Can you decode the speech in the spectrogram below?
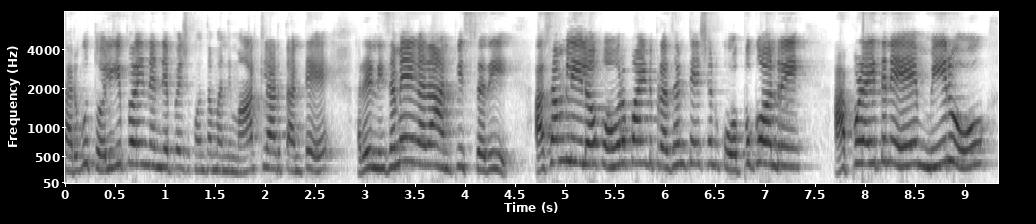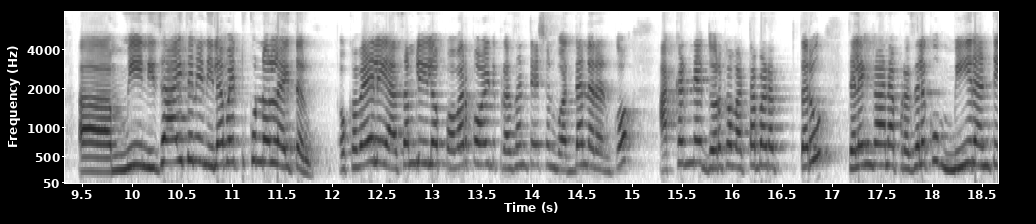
కరువు తొలగిపోయిందని చెప్పేసి కొంతమంది మాట్లాడుతుంటే అరే నిజమే కదా అనిపిస్తుంది. అసెంబ్లీలో పవర్ పాయింట్ ప్రజెంటేషన్కు ఒప్పుకోనరి అప్పుడైతేనే మీరు మీ నిజాయితీని నిలబెట్టుకున్న వాళ్ళు అవుతారు ఒకవేళ ఈ అసెంబ్లీలో పవర్ పాయింట్ ప్రజెంటేషన్ వద్దన్నారనుకో అక్కడనే దొరకబట్టబడతారు తెలంగాణ ప్రజలకు మీరంటే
